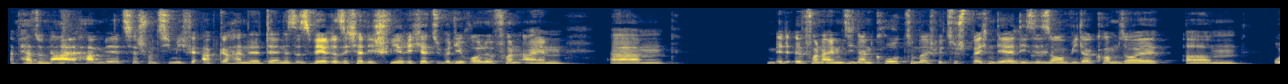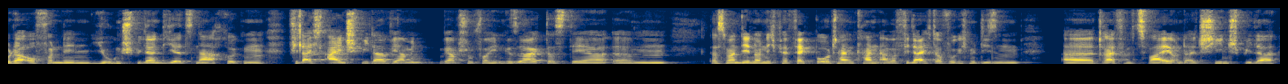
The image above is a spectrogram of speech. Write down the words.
Personal haben wir jetzt ja schon ziemlich viel abgehandelt, denn es ist, wäre sicherlich schwierig, jetzt über die Rolle von einem ähm, mit, äh, von einem Sinan Kurt zum Beispiel zu sprechen, der die Saison wiederkommen soll. Ähm, oder auch von den Jugendspielern, die jetzt nachrücken. Vielleicht ein Spieler, wir haben, wir haben schon vorhin gesagt, dass der, ähm, dass man den noch nicht perfekt beurteilen kann, aber vielleicht auch wirklich mit diesem äh, 3-5-2 und als Schienenspieler,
